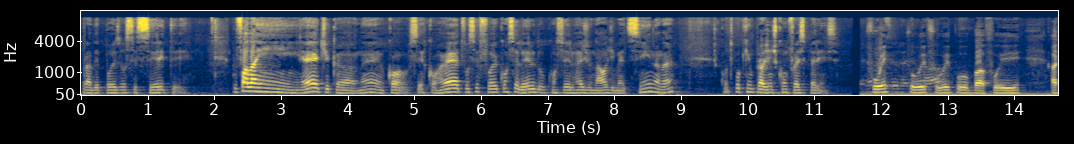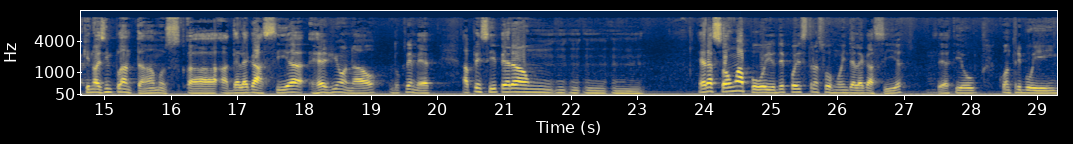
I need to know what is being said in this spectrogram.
para depois você ser e ter. Por falar em ética, né, ser correto, você foi conselheiro do Conselho Regional de Medicina, né? Conta um pouquinho para a gente como foi a experiência. Fui, fui, fui, fui. Aqui nós implantamos a, a delegacia regional do CREMEP. A princípio era um, um, um, um, era só um apoio, depois se transformou em delegacia, certo? E eu contribuí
